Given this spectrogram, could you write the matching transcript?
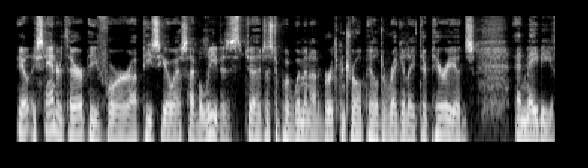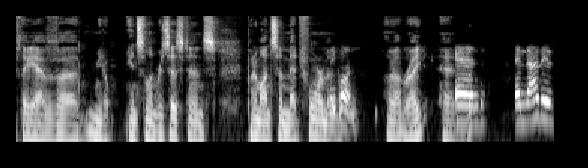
You know, standard therapy for uh, PCOS, I believe, is uh, just to put women on a birth control pill to regulate their periods, and maybe if they have, uh, you know, insulin resistance, put them on some metformin. Uh, right, and and, and that is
